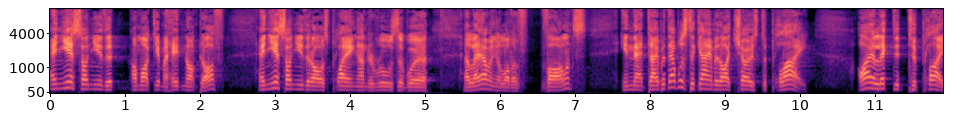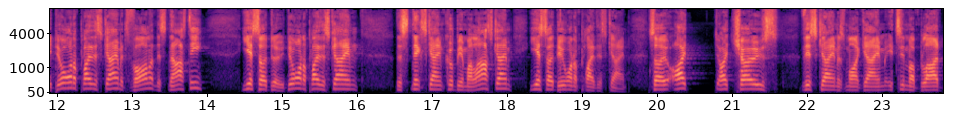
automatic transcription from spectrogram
and yes, I knew that I might get my head knocked off, and yes, I knew that I was playing under rules that were allowing a lot of violence in that day, but that was the game that I chose to play. I elected to play. Do I want to play this game? It's violent, it's nasty. Yes, I do. Do I want to play this game? This next game could be my last game. Yes, I do want to play this game. So I, I chose this game is my game. It's in my blood.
